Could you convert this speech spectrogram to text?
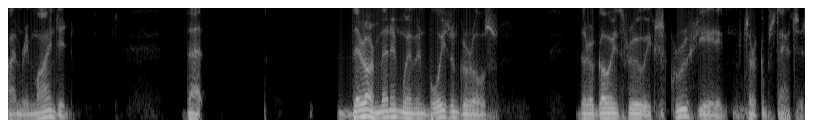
I'm reminded that there are men and women, boys and girls, that are going through excruciating circumstances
